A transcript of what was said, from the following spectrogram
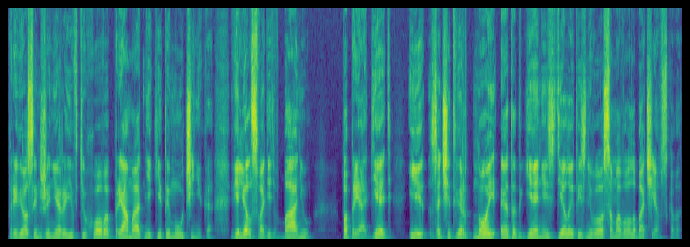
привез инженера Евтюхова прямо от Никиты Мученика, велел сводить в баню, поприодеть и за четвертной этот гений сделает из него самого Лобачевского.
